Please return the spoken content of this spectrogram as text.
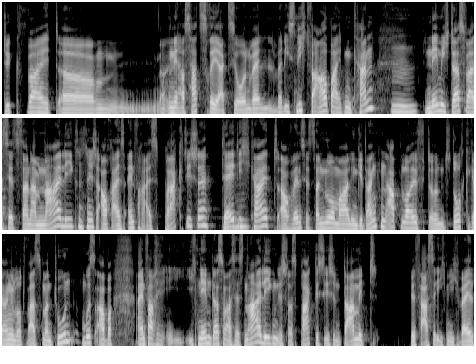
Stück weit ähm, eine Ersatzreaktion, weil, weil ich es nicht verarbeiten kann, hm. nehme ich das, was jetzt dann am naheliegendsten ist, auch als einfach als praktische Tätigkeit, mhm. auch wenn es jetzt dann nur mal in Gedanken abläuft und durchgegangen wird, was man tun muss, aber einfach, ich, ich nehme das, was jetzt naheliegend ist, was praktisch ist und damit befasse ich mich, weil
